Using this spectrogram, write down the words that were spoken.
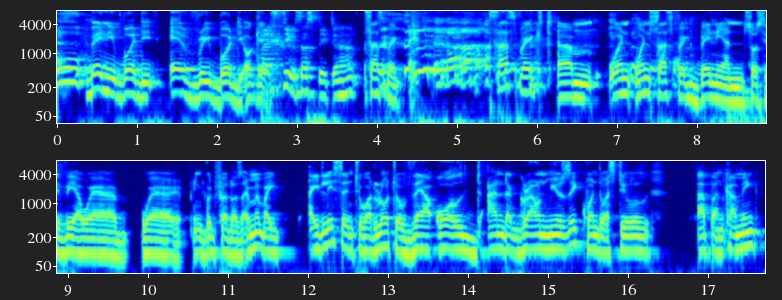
Ooh, Benny bodied everybody. Okay. But still suspect, huh? suspect suspect um when when suspect benny and so severe were were in goodfellas i remember i i listened to a lot of their old underground music when they were still up and coming.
